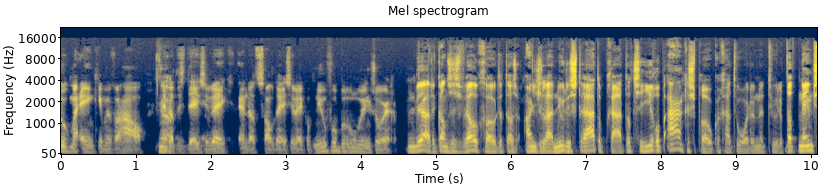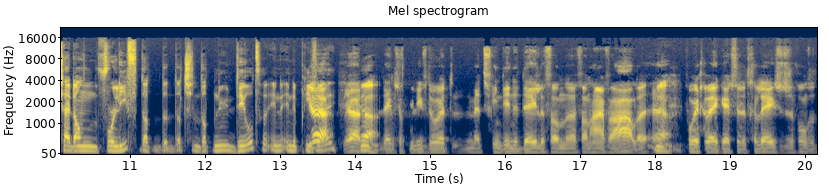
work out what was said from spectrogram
doe ik maar één keer mijn verhaal. Ja. En dat is deze week. En dat zal deze week opnieuw voor beroering zorgen. ja, de kans is wel groot dat als Angela nu de straat op gaat, dat ze hierop aangesproken gaat worden natuurlijk. Dat neemt zij dan voor lief, dat, dat, dat ze dat nu deelt in, in de privé? Ja, ja, Ja. dat neemt ze ook lief door het met vriendinnen delen van, eh, van haar verhalen. En Ja. Vorige week heeft ze het gelezen, ze vond het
